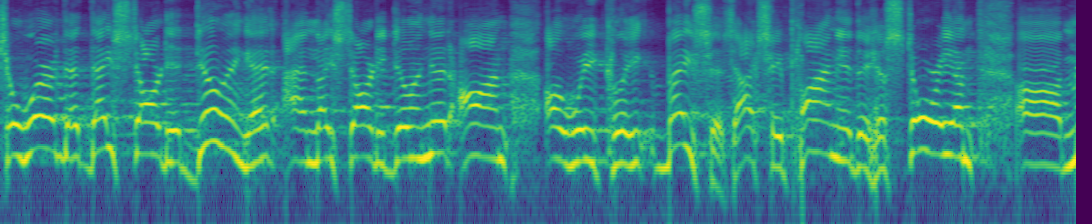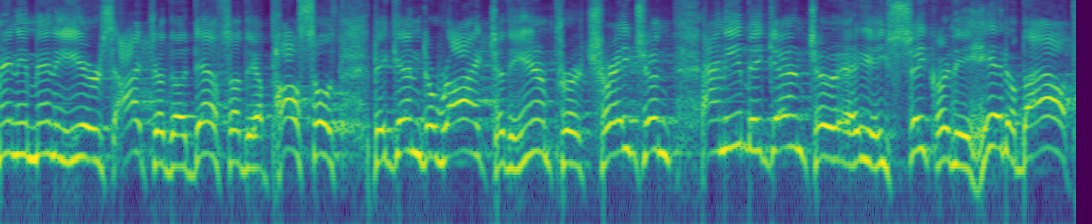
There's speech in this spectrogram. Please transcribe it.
to where that they started doing it, and they started doing it on a weekly basis. Actually, Pliny the historian, uh, many, many years after the death of the apostles, began to write to the Emperor Trajan, and he began to, he secretly hid about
